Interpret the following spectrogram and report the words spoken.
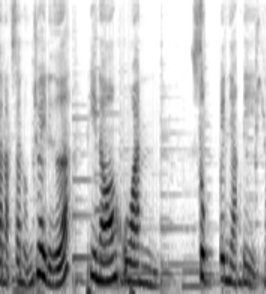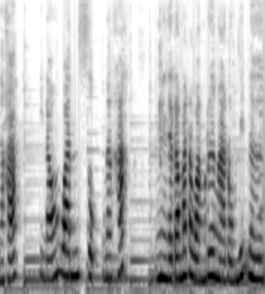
สนับสนุนช่วยเหลือ พี่น้องวันศุกร์เป็นอย่างดีนะคะ พี่น้องวันศุกร์นะคะอืมระมัดระวังเรื่องอารมณ์นิดนึง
